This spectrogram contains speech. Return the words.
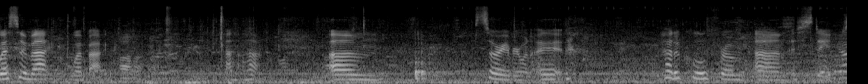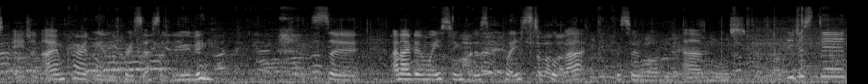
We're so back, we're back. um sorry everyone. I had a call from an estate agent. I am currently in the process of moving. So and I've been waiting for this place to call back for so long and they just did.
